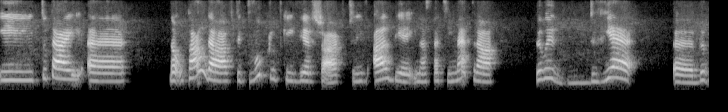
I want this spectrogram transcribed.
I tutaj e, no, u Panda w tych dwóch krótkich wierszach, czyli w Albie i na stacji metra, były dwie, e, by,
